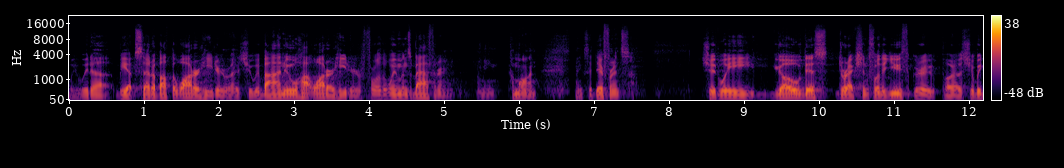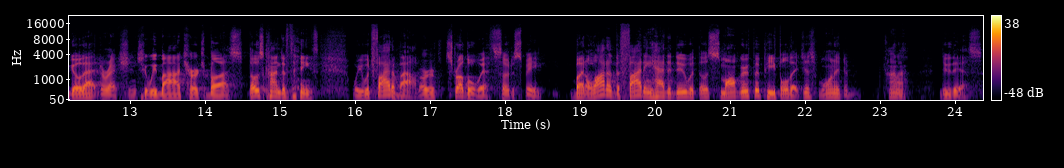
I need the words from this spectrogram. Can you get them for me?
We would uh, be upset about the water heater. Should we buy a new hot water heater for the women's bathroom? I mean, come on, makes a difference. Should we go this direction for the youth group? Or should we go that direction? Should we buy a church bus? Those kind of things we would fight about or struggle with, so to speak. But a lot of the fighting had to do with those small group of people that just wanted to kind of do this.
